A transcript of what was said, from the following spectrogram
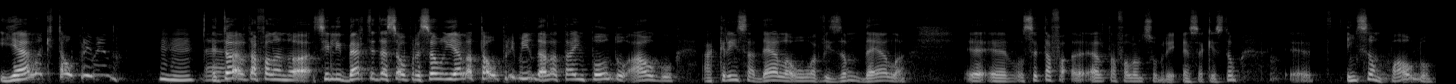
e, e ela que está oprimindo. Uhum. Então ela está falando, ó, se liberte dessa opressão e ela está oprimindo, ela está impondo algo, a crença dela ou a visão dela. É, é, você tá, ela está falando sobre essa questão. É, em São Paulo,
